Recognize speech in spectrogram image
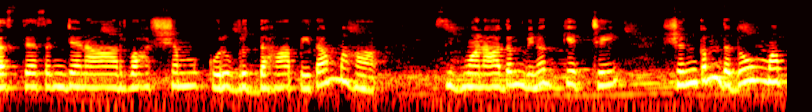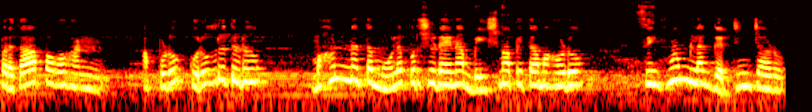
తస్య సంజనార్వాహ్యం కురు వృద్ధ పితామహ. సింహనాదం వినోద్యచ్చై శంఖం దదూమ ప్రతాపవహన్ అప్పుడు కురువృతుడు మహోన్నత మూలపురుషుడైన భీష్మ పితామహుడు సింహంలా గర్జించాడు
